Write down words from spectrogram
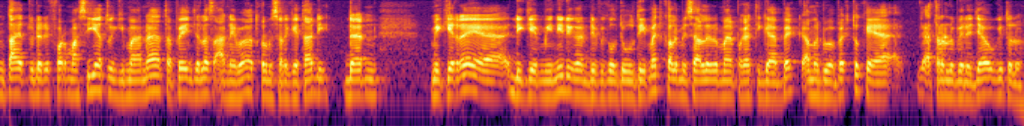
entah itu dari formasinya atau gimana tapi yang jelas aneh banget kalau misalnya kayak tadi. Dan mikirnya ya di game ini dengan difficulty ultimate kalau misalnya main pakai 3 back sama 2 back tuh kayak gak terlalu beda jauh gitu loh.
